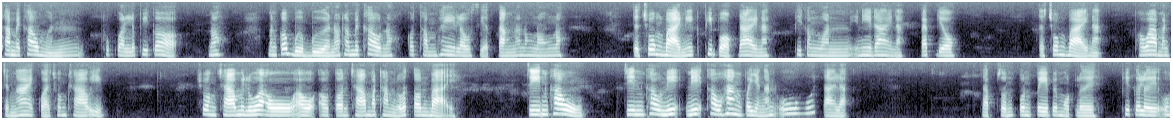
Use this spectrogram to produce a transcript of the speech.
ถ้าไม่เข้าเหมือนทุกวันแล้วพี่ก็เนาะ มันก็เบื่อเบื่อเนาะถ้าไม่เข้าเนาะก็ทำให้เราเสียตังค์นะน้องๆเนาะ แต่ช่วงบ่ายนี้พี่บอกได้นะ พี่คำนวณอ้นี่ได้นะแป๊บเดียว แต่ช่วงบ่ายนะ เพราะว่ามันจะง่ายกว่าช่วงเช้าอีก ช่วงเช้าไม่รู้ว่าเอาเอาเอาตอนเช้ามาทำหรือว่าตอนบ่าย จีนเข้า จีนเข้านี้นี้เข้าห้างไปอย่างนั้น โอ้ยตายละสับสนปนเปไปหมดเลย พี่ก็เลย โอ้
